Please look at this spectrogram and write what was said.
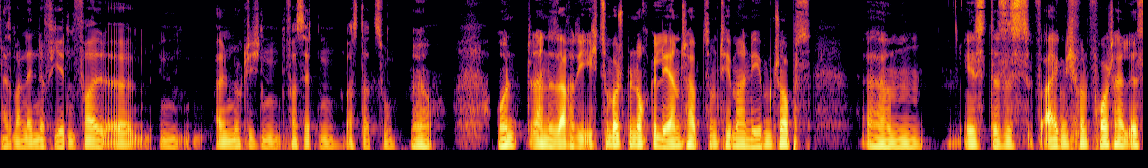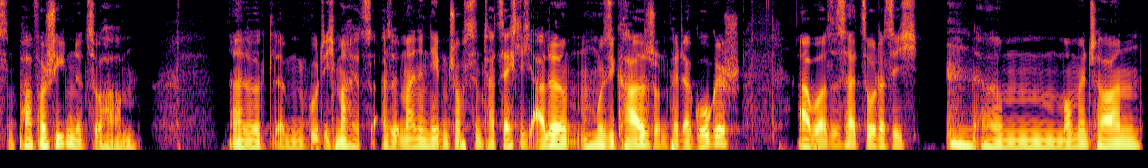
Also man lernt auf jeden Fall äh, in allen möglichen Facetten was dazu. Ja. Und eine Sache, die ich zum Beispiel noch gelernt habe zum Thema Nebenjobs, ähm, ist, dass es eigentlich von Vorteil ist, ein paar verschiedene zu haben. Also ähm, gut, ich mache jetzt, also meine Nebenjobs sind tatsächlich alle musikalisch und pädagogisch, aber es ist halt so, dass ich ähm, momentan,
